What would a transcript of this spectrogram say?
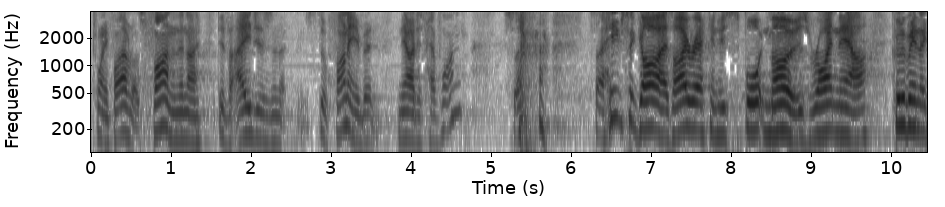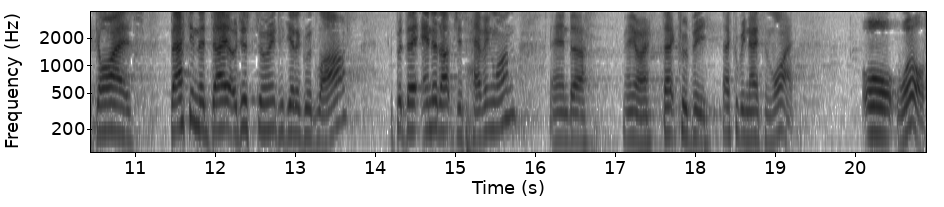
25 and it was fun. And then I did it for ages and it's still funny, but now I just have one. So. So heaps of guys, I reckon, who sport mos right now could have been the guys back in the day that were just doing it to get a good laugh, but they ended up just having one. And uh, anyway, that could be that could be Nathan White or World.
